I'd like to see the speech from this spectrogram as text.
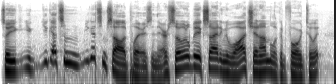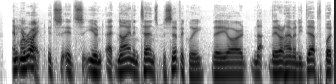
So you, you you got some you got some solid players in there. So it'll be exciting to watch, and I'm looking forward to it. And you're right. It's it's you're at nine and ten specifically. They are not. They don't have any depth. But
